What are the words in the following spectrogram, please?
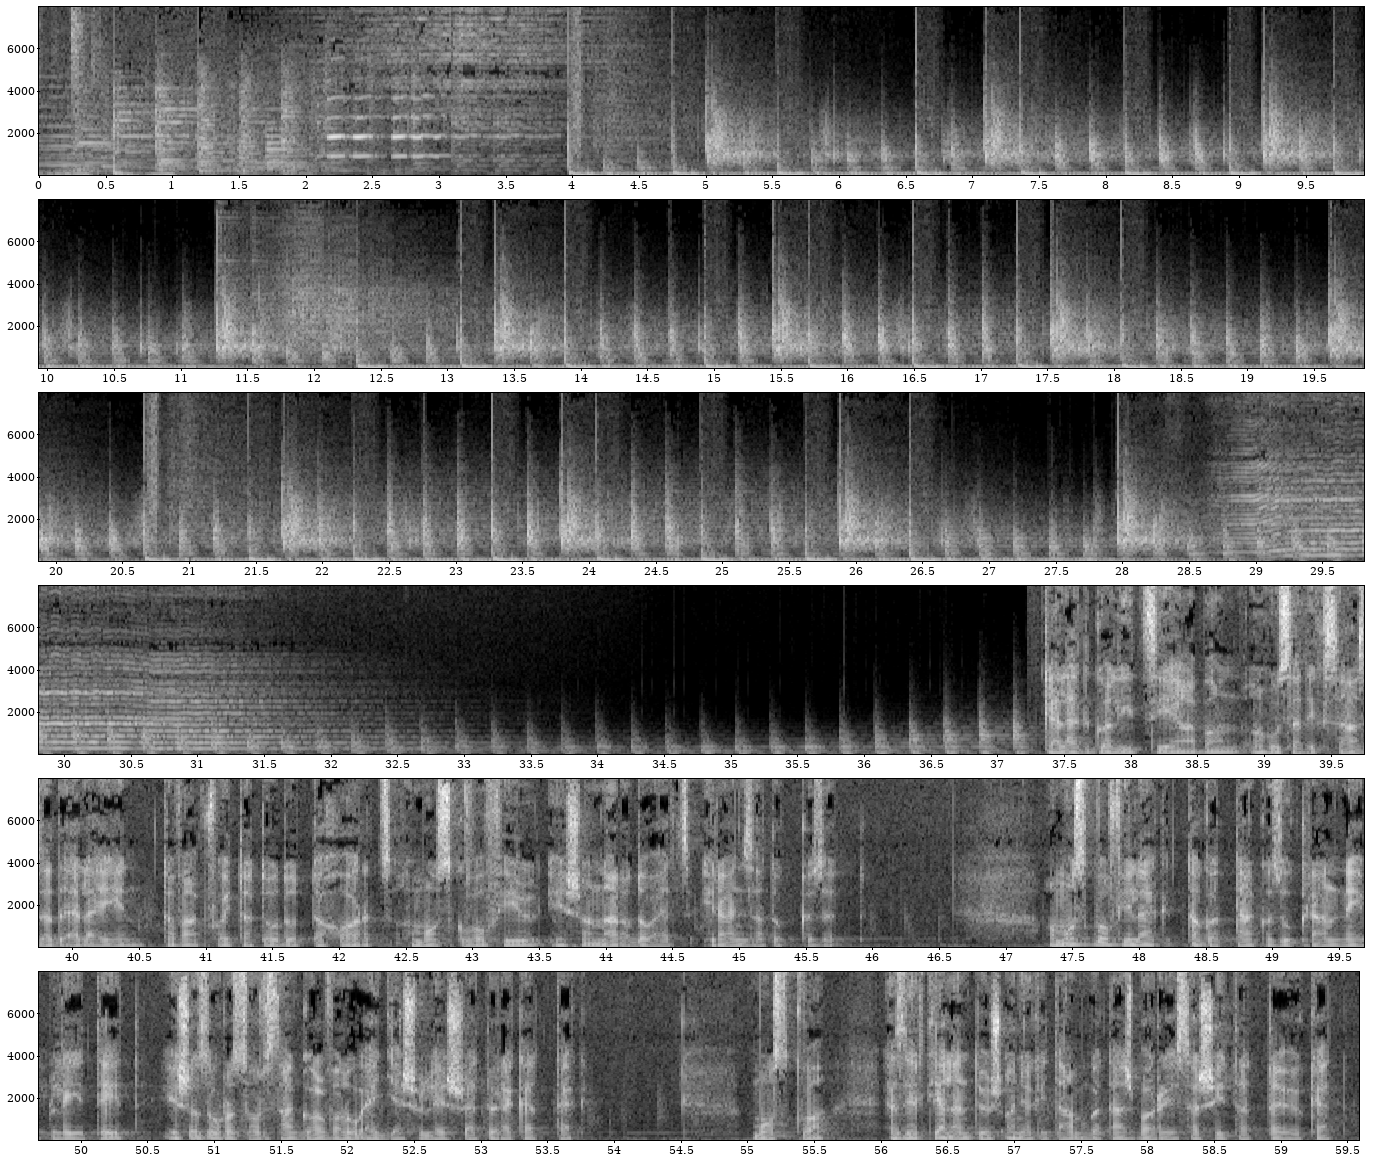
Kelet-Galíciában a 20. század elején tovább folytatódott a harc a moszkvofil és a narodovec irányzatok között. A moszkvofilek tagadták az ukrán nép létét, és az Oroszországgal való egyesülésre törekedtek. Moszkva ezért jelentős anyagi támogatásban részesítette őket.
